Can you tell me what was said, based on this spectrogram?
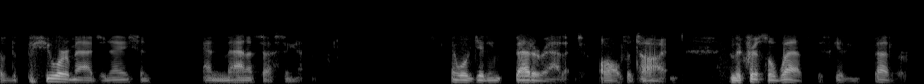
of the pure imagination and manifesting it. And we're getting better at it all the time. And the crystal web is getting better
